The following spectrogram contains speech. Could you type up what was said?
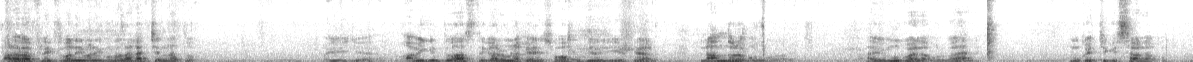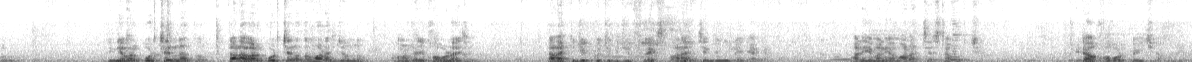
তারা আবার ফ্লেক্স বানিয়ে বানিয়ে কোথাও লাগাচ্ছেন না তো? ওই যে, আমি কিন্তু আজ থেকে আর ওনাকে সভাপতি ইয়েকে আর নাম ধরে বলব না। আমি মুখওয়ালা বলব হ্যাঁ? মুখের চিকিৎসা বলব। তিনি আবার করছেন না তো? তারা আবার করছে না তো মারার জন্য? আমার কাছে খবর আছে। তারা কিছু কিছু কিছু ফ্লেক্স বানাচ্ছেন বিভিন্ন জায়গায়। বানিয়ে বানিয়ে মারার চেষ্টা করছে। এটাও খবর পেয়েছি আমরা।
